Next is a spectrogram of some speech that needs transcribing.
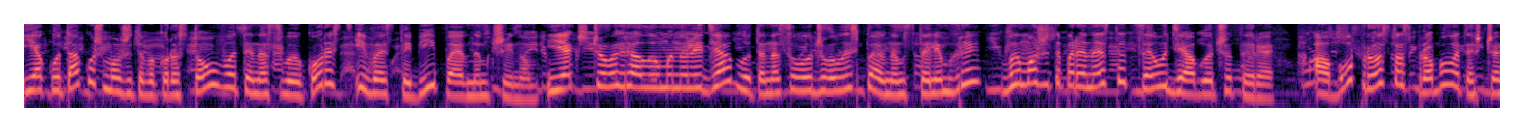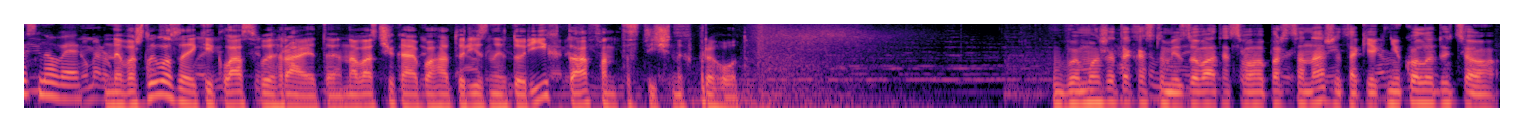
яку також можете використовувати на свою користь і вести бій певним чином. Якщо ви грали у минулі Діабло та насолоджувались певним стилем гри, ви можете перенести це у Діабло 4 або просто спробувати щось нове. Неважливо за який клас ви граєте. На вас чекає багато різних доріг та фантастичних пригод. Ви можете кастомізувати свого персонажа так, як ніколи до цього,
